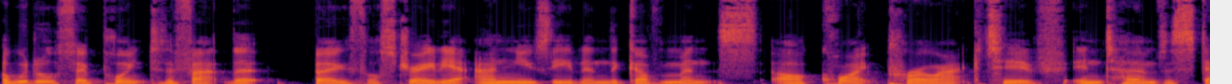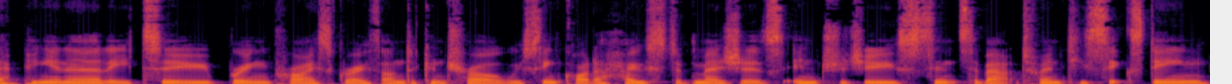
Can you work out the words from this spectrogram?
I would also point to the fact that both Australia and New Zealand, the governments are quite proactive in terms of stepping in early to bring price growth under control. We've seen quite a host of measures introduced since about 2016,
